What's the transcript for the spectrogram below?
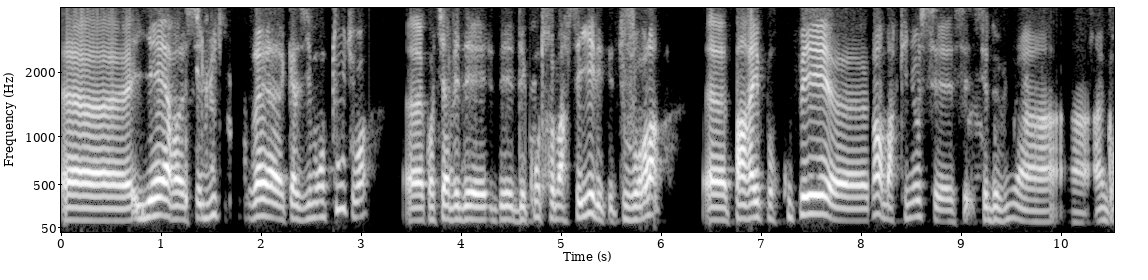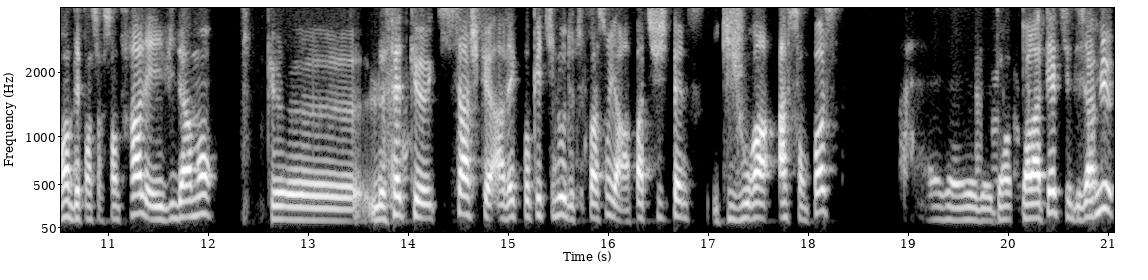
Euh, hier, c'est lui qui couvrait quasiment tout. Tu vois. Euh, quand il y avait des, des, des contre marseillais, il était toujours là. Euh, pareil pour couper. Non, Marquinhos, c'est devenu un, grand défenseur central. Et évidemment que le fait qu'il sache qu'avec Pochettino, de toute façon, il n'y aura pas de suspense et qu'il jouera à son poste, euh, dans, la tête, c'est déjà mieux.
